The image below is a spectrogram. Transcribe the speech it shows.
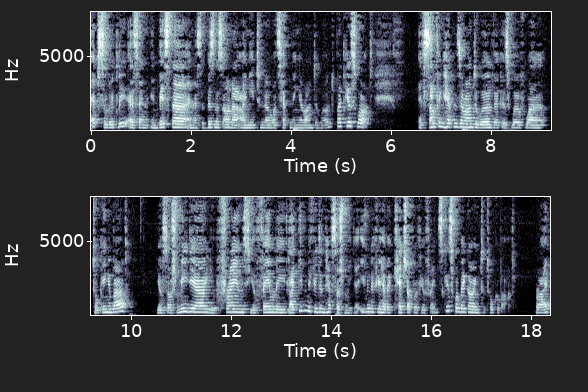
Absolutely. As an investor and as a business owner, I need to know what's happening around the world. But guess what? If something happens around the world that is worthwhile talking about, your social media, your friends, your family, like even if you didn't have social media, even if you have a catch up with your friends, guess what they're going to talk about? Right.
